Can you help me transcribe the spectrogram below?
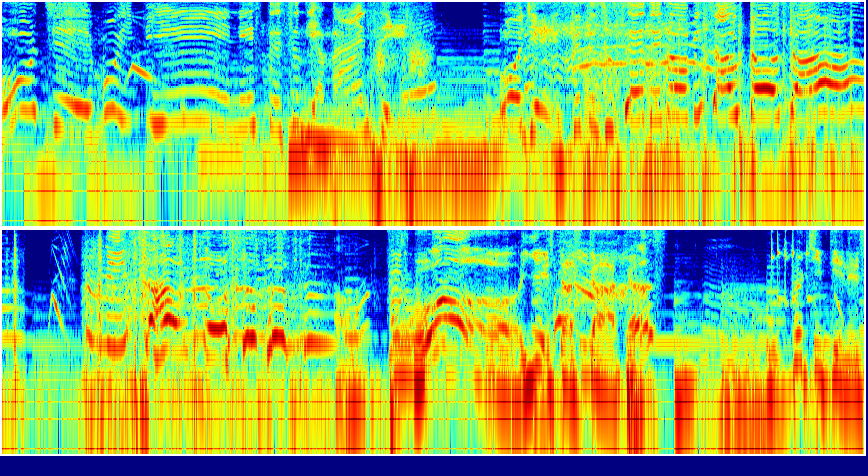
Oye, muy bien. Este es un diamante. Oye, ¿qué te sucede? ¡No, ¿Y estas cajas? Aquí tienes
